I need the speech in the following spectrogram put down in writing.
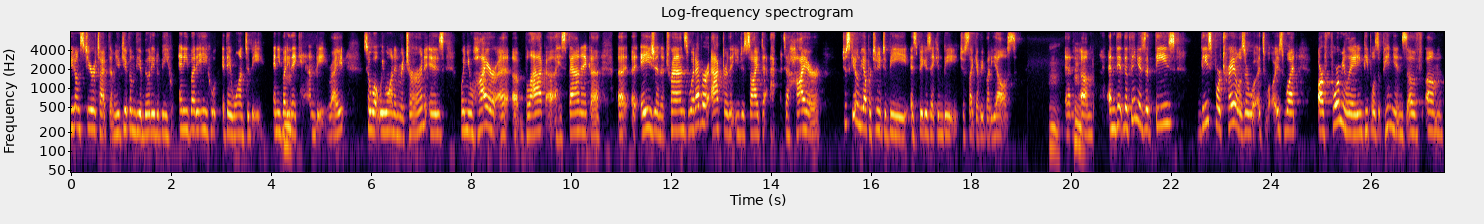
you don't stereotype them you give them the ability to be anybody who they want to be anybody Mm. they can be right so what we want in return is when you hire a, a black, a Hispanic, a, a, a Asian, a trans, whatever actor that you decide to to hire, just give them the opportunity to be as big as they can be, just like everybody else. Hmm. And Hmm. um, and the, the thing is that these these portrayals are what it's, is what are formulating people's opinions of um,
